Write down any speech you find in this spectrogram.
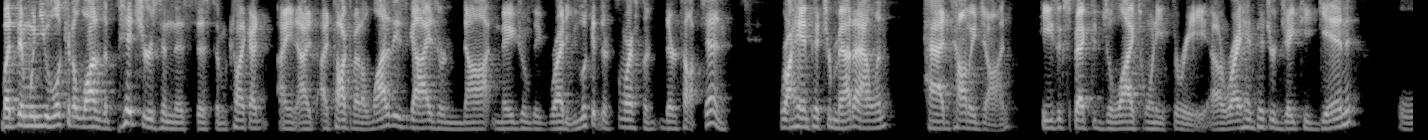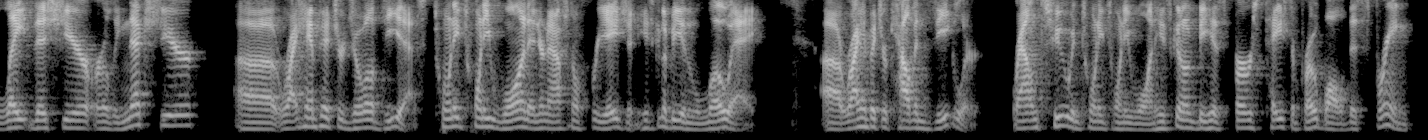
but then when you look at a lot of the pitchers in this system, like I, I, I talked about, a lot of these guys are not major league ready. You look at their rest of their top 10. Right hand pitcher Matt Allen had Tommy John. He's expected July 23. Uh, right hand pitcher JT Ginn late this year, early next year. Uh, right hand pitcher Joel Diaz, 2021 international free agent. He's going to be in low A. Uh, right hand pitcher Calvin Ziegler, round two in 2021. He's going to be his first taste of pro ball this spring.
